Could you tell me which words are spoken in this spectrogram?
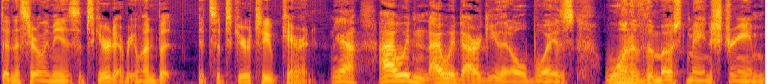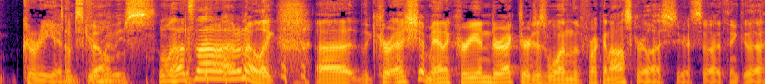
Doesn't necessarily mean it's obscure to everyone, but it's obscure to Karen. Yeah, I wouldn't. I would argue that Old Boy is one of the most mainstream Korean Obscure films. movies. Well, that's not. I don't know. Like, uh, the uh, shit, man. A Korean director just won the fucking Oscar last year, so I think uh,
